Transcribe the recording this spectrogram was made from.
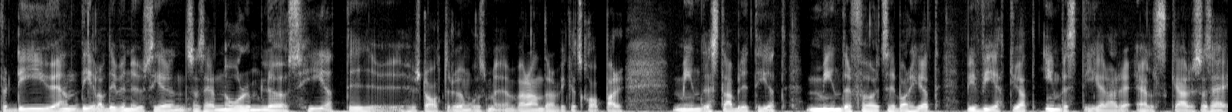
För det är ju en del av det vi nu ser, en så att säga, normlöshet i hur stater umgås med varandra, vilket skapar mindre stabilitet, mindre förutsägbarhet. Vi vet ju att investerare älskar så att säga,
